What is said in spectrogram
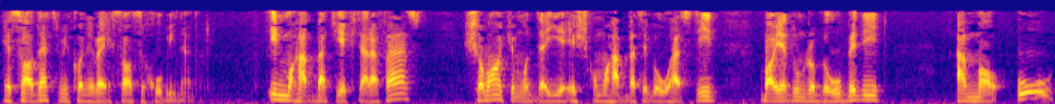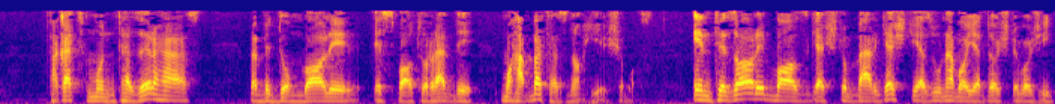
حسادت می‌کنه و احساس خوبی نداره. این محبت یک طرف است. شما که مدعی عشق و محبت به او هستید باید اون رو به او بدید. اما او فقط منتظر هست و به دنبال اثبات و رد محبت از ناحیه شماست. انتظار بازگشت و برگشتی از او نباید داشته باشید.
